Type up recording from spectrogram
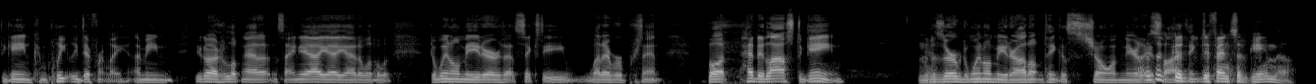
the game completely differently. I mean, you guys are looking at it and saying, yeah, yeah, yeah, the, the, the win meter is at 60 whatever percent. But had they lost the game, the Yeah. deserved win meter, I don't think is showing nearly as a high. I good think defensive game though.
